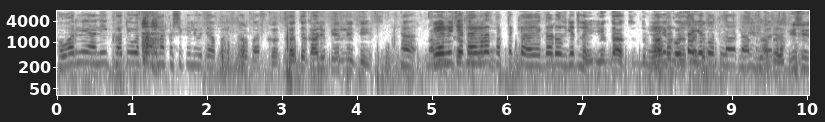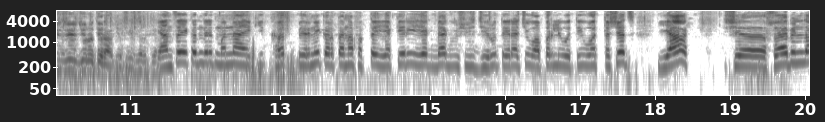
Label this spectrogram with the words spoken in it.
फवारणी आणि खत व्यवस्थापना कशी केली होती आपण जवळपास? खत खाली पेरले ते. हा. पेरणीच्या टायमाला फक्त क- एकदा डोस घेतलाय. एकदाच म्हणजे कोणता घेत होता वीस झिरो तेरा घेतलं. यांचं एकंदरीत म्हणणं आहे की खत पेरणी करताना फक्त एकेरी एक बॅग विशेष झिरो तेराची वापरली होती व तसेच या सोयाबीनला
